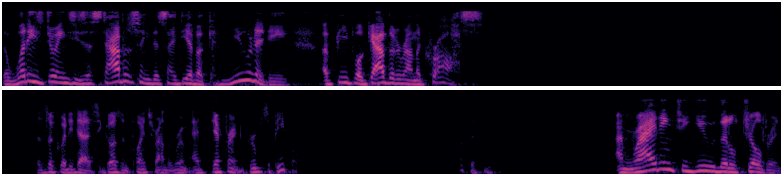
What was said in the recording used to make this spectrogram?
that what he's doing is he's establishing this idea of a community of people gathered around the cross. Because look what he does. He goes and points around the room at different groups of people. Look with me. I'm writing to you, little children,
